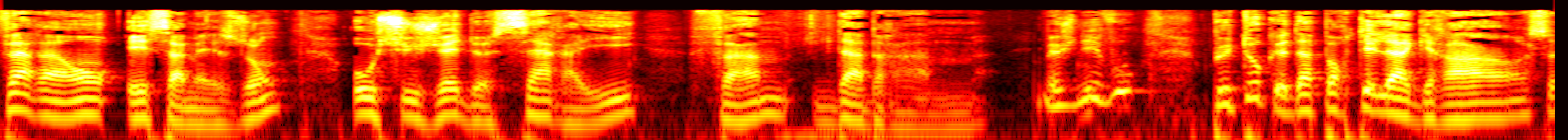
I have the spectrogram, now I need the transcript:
Pharaon et sa maison au sujet de Saraï, femme d'Abraham. Imaginez-vous, plutôt que d'apporter la grâce,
